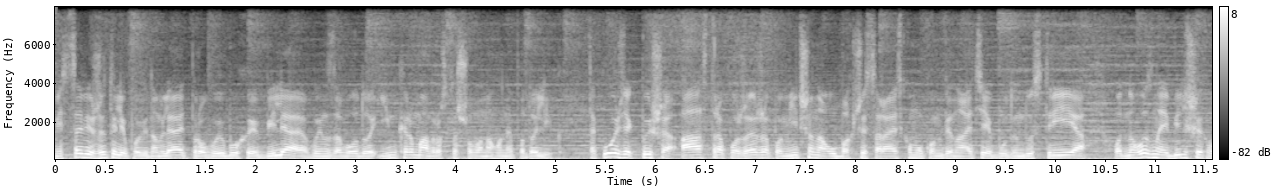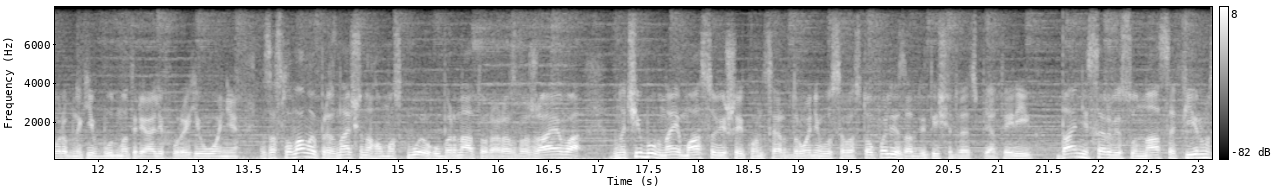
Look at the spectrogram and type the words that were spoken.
Місцеві жителі повідомляють про вибухи біля винзаводу Інкерман, розташованого неподалік. Також, як пише Астра, пожежа помічена у Бахчисарайському комбінаті Будіндустрія, одного з найбільших виробників будматеріалів у регіоні. За словами призначеного Москвою губернатора Розважаєва, вночі був наймасовіший концерт дронів у Севастополі за 2025 рік. Дані сервісу NASA Firms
